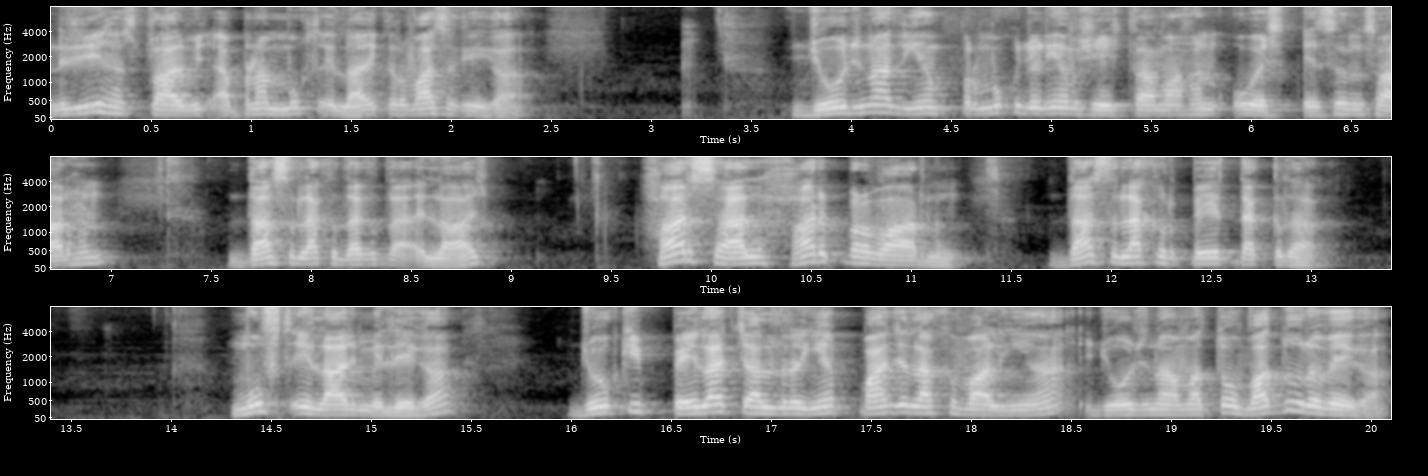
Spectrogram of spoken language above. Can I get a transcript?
ਨਿੱਜੀ ਹਸਪਤਾਲ ਵਿੱਚ ਆਪਣਾ ਮੁਫਤ ਇਲਾਜ ਕਰਵਾ ਸਕੇਗਾ। ਯੋਜਨਾ ਦੀਆਂ ਪ੍ਰਮੁੱਖ ਜਿਹੜੀਆਂ ਵਿਸ਼ੇਸ਼ਤਾਵਾਂ ਹਨ, ਉਹ ਇਸ ਇਸ ਅਨੁਸਾਰ ਹਨ। 10 ਲੱਖ ਤੱਕ ਦਾ ਇਲਾਜ, ਹਰ ਸਾਲ ਹਰ ਪਰਿਵਾਰ ਨੂੰ 10 ਲੱਖ ਰੁਪਏ ਤੱਕ ਦਾ ਮੁਫਤ ਇਲਾਜ ਮਿਲੇਗਾ, ਜੋ ਕਿ ਪਹਿਲਾਂ ਚੱਲ ਰਹੀਆਂ 5 ਲੱਖ ਵਾਲੀਆਂ ਯੋਜਨਾਵਾਂ ਤੋਂ ਵਾਧੂ ਰਹੇਗਾ।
